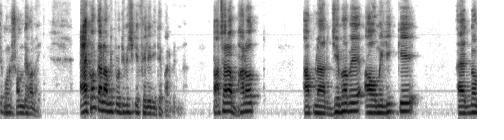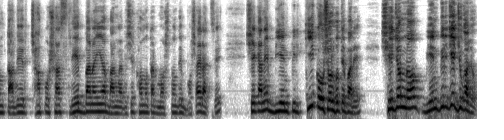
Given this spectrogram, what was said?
কোনো সন্দেহ নাই। এখন কারণ আপনি প্রতিবেশীকে ফেলে দিতে পারবেন না? তাছাড়া ভারত আপনার যেভাবে আওয়ামী লীগকে একদম তাদের ছাপোষা স্লেব বানাইয়া বাংলাদেশের ক্ষমতার মসনদে বসায় রাখছে, সেখানে বিএনপির কি কৌশল হতে পারে সেই জন্য বিএনপির যে যোগাযোগ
